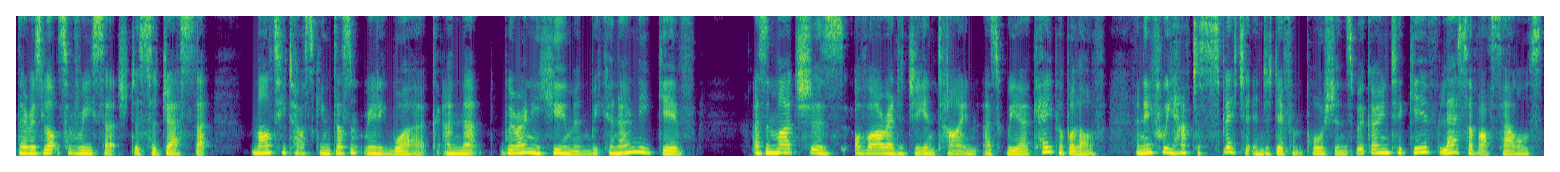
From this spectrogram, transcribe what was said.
there is lots of research to suggest that multitasking doesn't really work and that we're only human. We can only give as much as of our energy and time as we are capable of. And if we have to split it into different portions, we're going to give less of ourselves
